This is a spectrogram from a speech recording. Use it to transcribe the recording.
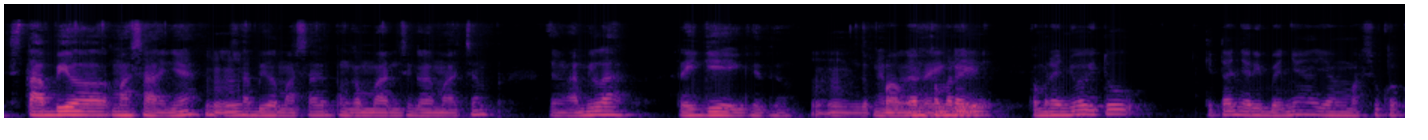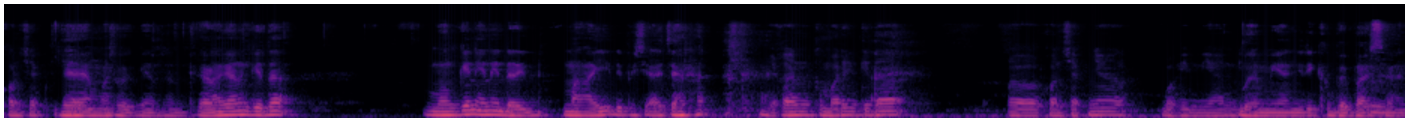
stabil masanya Mm-mm. stabil masa pengembangan segala macam yang ambillah reggae gitu benar dan Reggae. kemarin kemarin juga itu kita nyari bandnya yang masuk ke konsep ya yang masuk ke Gansen. karena kan kita mungkin ini dari Mang Ayi divisi acara ya kan kemarin kita eh, konsepnya bohemian gitu. bohemian jadi kebebasan.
